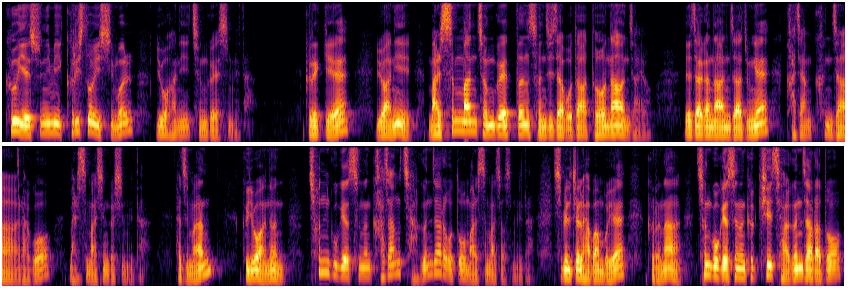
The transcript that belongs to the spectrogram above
그 예수님이 그리스도이심을 요한이 증거했습니다. 그랬기에 요한이 말씀만 증거했던 선지자보다 더 나은 자요. 여자가 낳은 자 중에 가장 큰 자라고 말씀하신 것입니다. 하지만 그 요한은 천국에서는 가장 작은 자라고 또 말씀하셨습니다. 11절 하반부에 그러나 천국에서는 극히 작은 자라도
